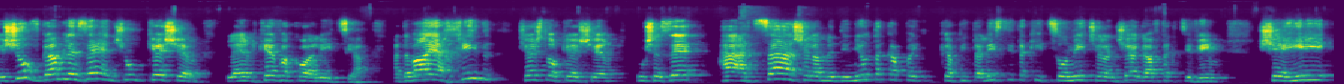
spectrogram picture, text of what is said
ושוב, גם לזה אין שום קשר להרכב הקואליציה. הדבר היחיד שיש לו קשר הוא שזה האצה של המדיניות הקפיטליסטית הקיצונית של אנשי אגף תקציבים, שהיא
